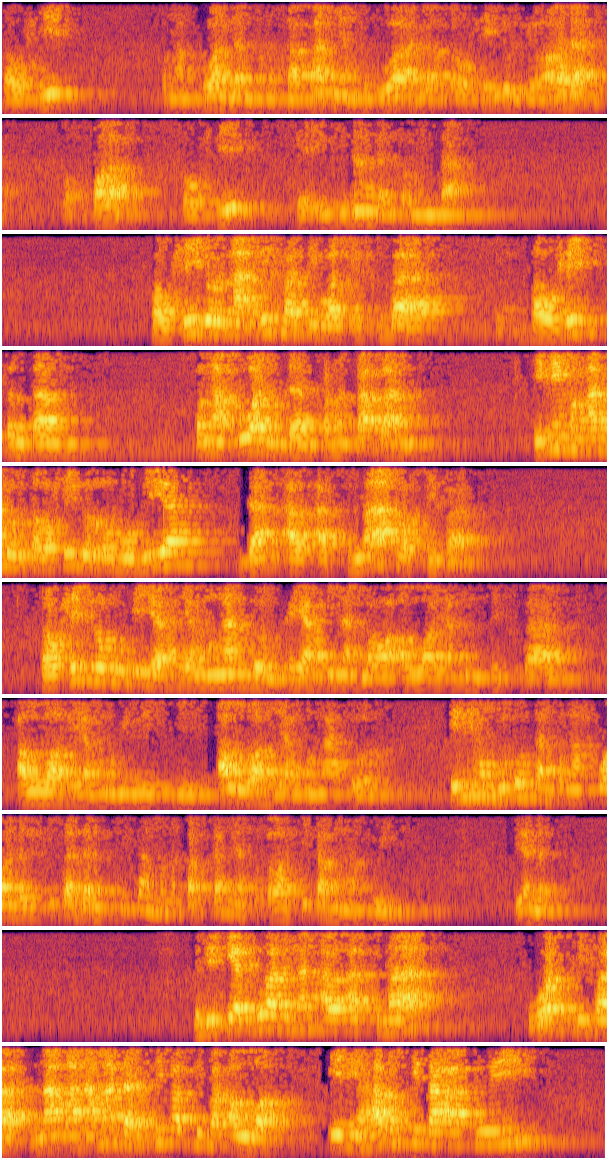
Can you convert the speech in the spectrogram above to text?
Tauhid pengakuan dan penetapan. Yang kedua adalah tauhidul iradah wa talab. Tauhid keinginan dan permintaan. Tauhidul ma'rifati wal isbat. Tauhid tentang pengakuan dan penetapan ini mengandung tauhidur rububiyah dan al-asma wa sifat. Tauhid rububiyah yang mengandung keyakinan bahwa Allah yang mencipta, Allah yang memiliki, Allah yang mengatur. Ini membutuhkan pengakuan dari kita dan kita menempatkannya setelah kita mengakui. Ya? Demikian pula dengan al-asma wa sifat, nama-nama dan sifat-sifat Allah. Ini harus kita akui,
